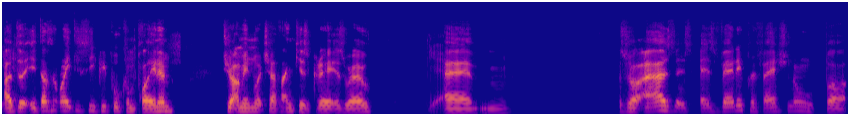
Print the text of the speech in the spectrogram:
I Yeah. he doesn't like to see people complaining. Do you know what I mean? Which I think is great as well. Yeah. Um, so is, it's, it's very professional, but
